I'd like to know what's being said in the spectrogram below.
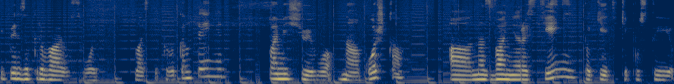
Теперь закрываю свой пластиковый контейнер, помещу его на окошко, а название растений, пакетики пустые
